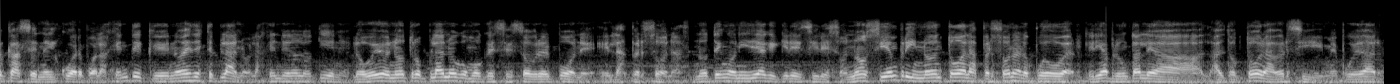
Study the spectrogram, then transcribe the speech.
marcas en el cuerpo a la gente que no es de este plano, la gente no lo tiene. Lo veo en otro plano como que se sobrepone en las personas. No tengo ni idea qué quiere decir eso. No siempre y no en todas las personas lo puedo ver. Quería preguntarle a- al doctor a ver si me puede dar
